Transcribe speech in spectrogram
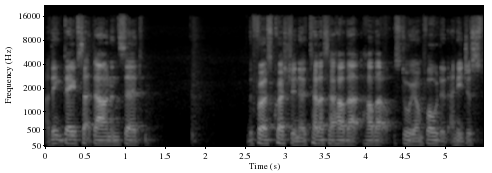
I think Dave sat down and said, the first question, you know, tell us how that, how that story unfolded. And he just,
